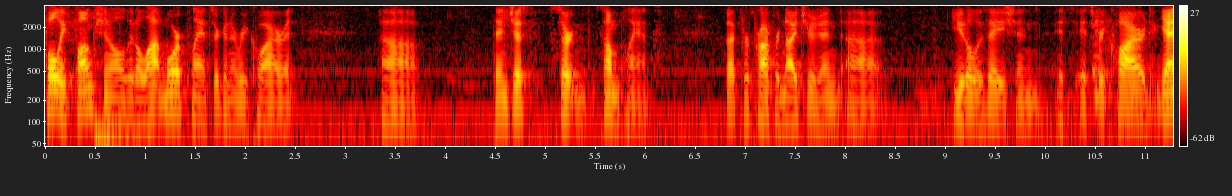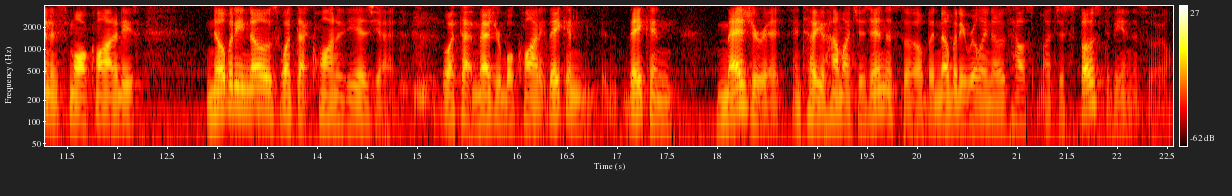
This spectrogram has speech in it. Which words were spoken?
fully functional that a lot more plants are going to require it uh, than just certain some plants. But for proper nitrogen uh, utilization, it's, it's required again in small quantities. Nobody knows what that quantity is yet, what that measurable quantity. They can they can measure it and tell you how much is in the soil, but nobody really knows how much is supposed to be in the soil.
